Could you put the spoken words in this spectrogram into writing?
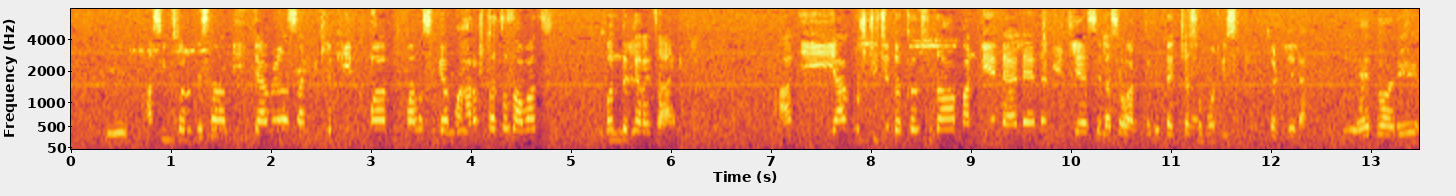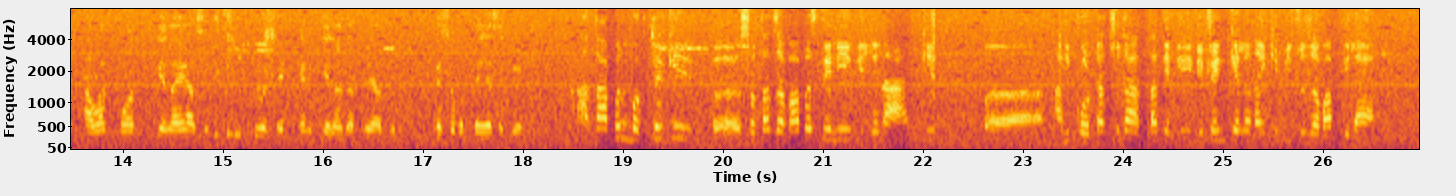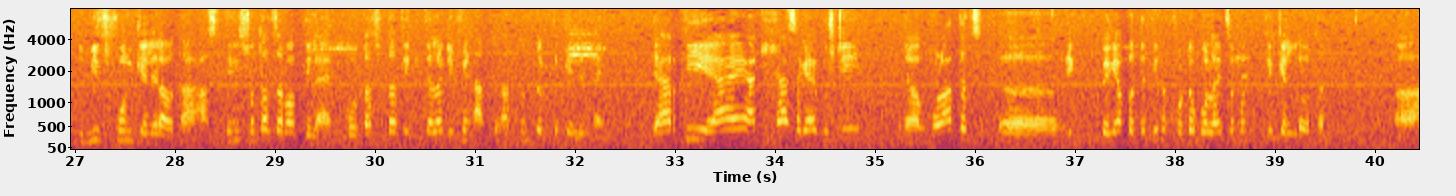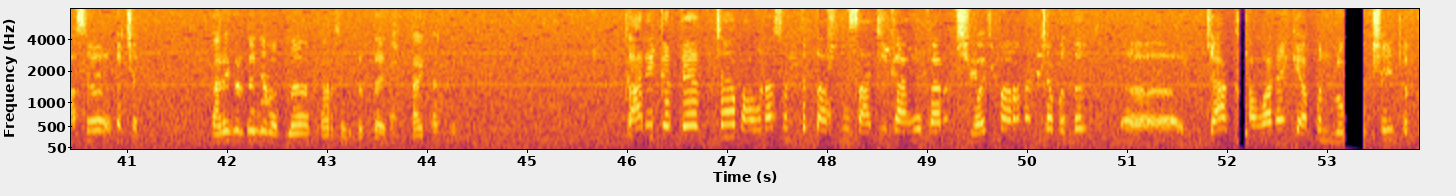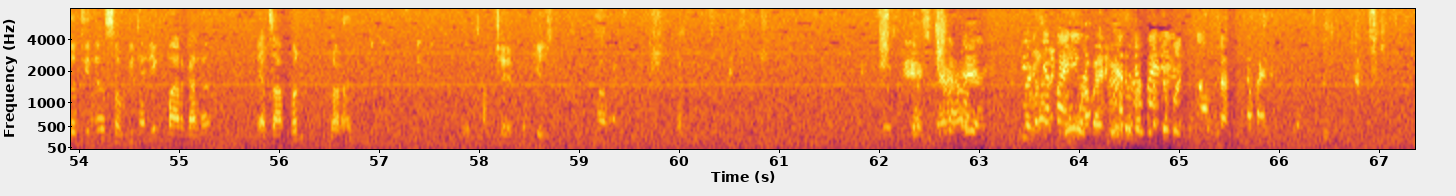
असीम सरोदे सरांनी त्यावेळेला सांगितलं की तुम्हा तुम्हाला सगळ्या महाराष्ट्राचाच आवाज बंद करायचा आहे. आणि या गोष्टीची दखल सुद्धा माननीय न्यायालयानं घेतली असेल असं वाटतं की त्यांच्यासमोर हे सगळं घडलेलं आहे. याद्वारे आवाज मॉत केलाय असं देखील त्या ठिकाणी केला जातोय अजून. कसं बघता या सगळं आता आपण बघतोय की स्वतः जबाबच त्यांनी दिलेला आहे की आणि कोर्टात सुद्धा आता त्यांनी डिफेंड केलं नाही की मी जो जबाब दिला आहे. की मीच फोन केलेला होता असं त्यांनी स्वतः जबाब दिला आहे. आणि कोर्टात सुद्धा त्यांनी त्याला डिफेंड अजून व्यक्त केलेलं नाही. त्या अर्थी ए आय आणि ह्या सगळ्या गोष्टी मुळातच एक वेगळ्या पद्धतीनं खोटं बोलायचं म्हणून ते केलेलं होतं. असं लक्षात. कार्यकर्त्यांच्या बातम्या फार संतप्त आहेत. काय करतात? कार्यकर्त्यांच्या भावना संतप्त असणं साहजिक आहे कारण शिवाजी महाराजांच्या बद्दल ज्या आव्हान आहे की आपण लोकशाही पद्धतीनं संविधानिक मार्गानं याचा आपण लढा. आमचे वकील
